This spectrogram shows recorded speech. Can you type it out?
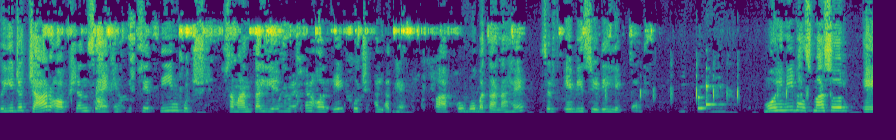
तो ये जो चार ऑप्शंस हैं, इनमें से तीन कुछ समानता लिए हुए हैं और एक कुछ अलग है। तो आपको वो बताना है। सिर्फ़ ए बी सी डी लिखकर मोहिनी भस्मासुर ए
